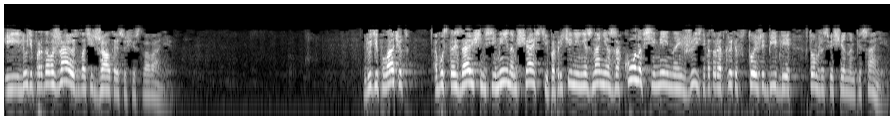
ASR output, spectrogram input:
и люди продолжают влачить жалкое существование. Люди плачут об ускользающем семейном счастье по причине незнания законов семейной жизни, которые открыты в той же Библии, в том же Священном Писании.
